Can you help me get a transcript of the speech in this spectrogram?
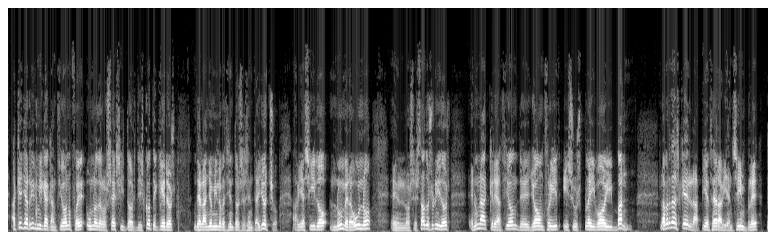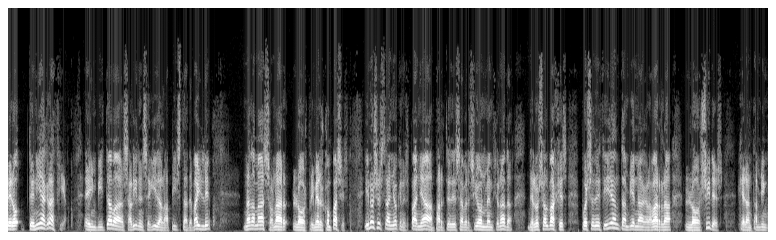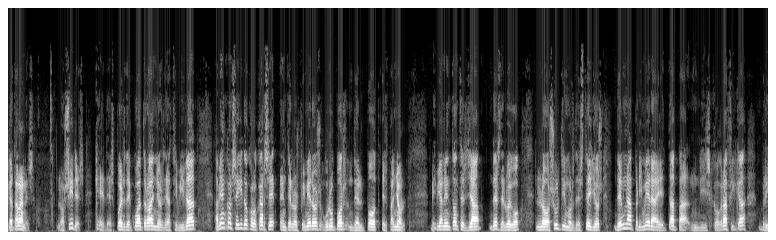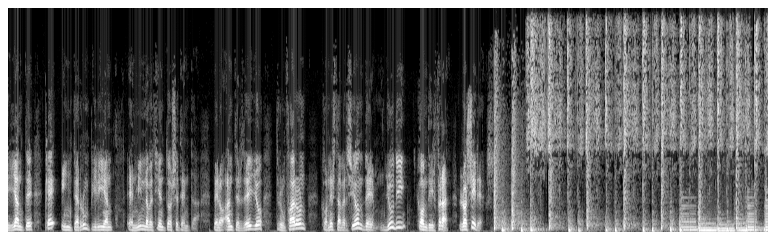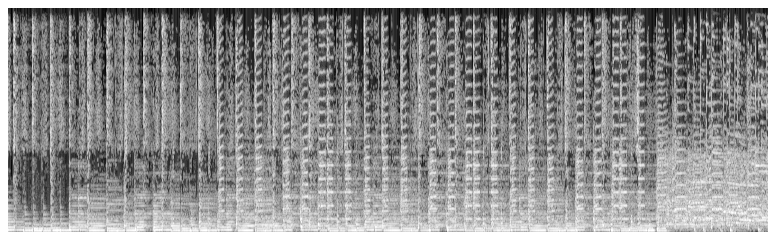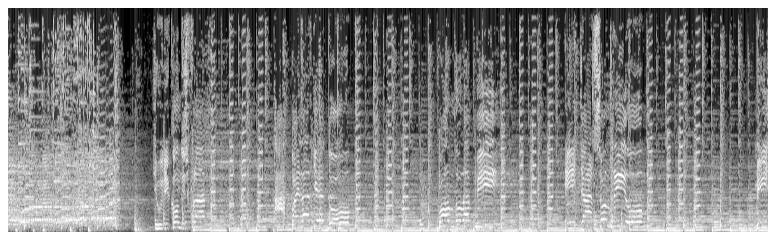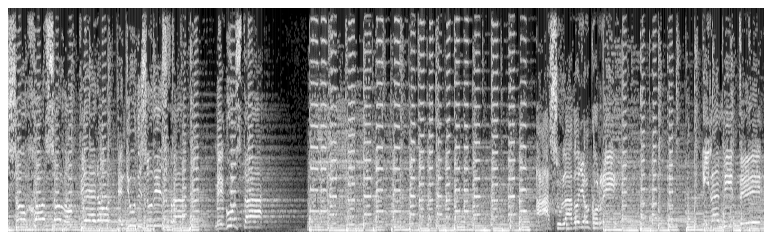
Aquella rítmica canción fue uno de los éxitos discotequeros del año 1968. Había sido número uno en los Estados Unidos en una creación de John Fried y sus Playboy Band. La verdad es que la pieza era bien simple, pero tenía gracia e invitaba a salir enseguida a la pista de baile nada más sonar los primeros compases. Y no es extraño que en España, aparte de esa versión mencionada de Los Salvajes, pues se decidían también a grabarla los Sires, que eran también catalanes. Los Sires, que después de cuatro años de actividad habían conseguido colocarse entre los primeros grupos del pop español. Vivían entonces ya, desde luego, los últimos destellos de una primera etapa discográfica brillante que interrumpirían en 1970. Pero antes de ello, triunfaron con esta versión de Judy con disfraz, los Sirex. Su lado yo corrí y la invité.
